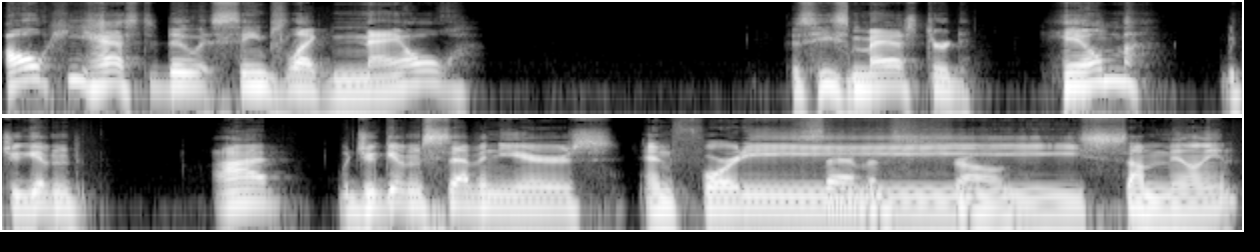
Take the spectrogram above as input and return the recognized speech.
all he has to do, it seems like now, because he's mastered him. Would you give him? I Would you give him seven years and forty Seven strong. some million?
